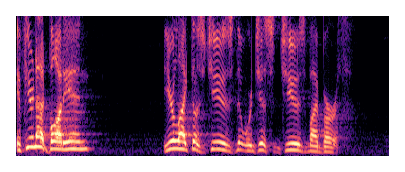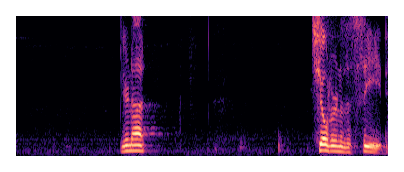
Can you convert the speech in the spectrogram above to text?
if you're not bought in, you're like those Jews that were just Jews by birth. You're not children of the seed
